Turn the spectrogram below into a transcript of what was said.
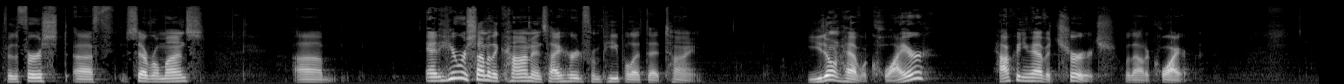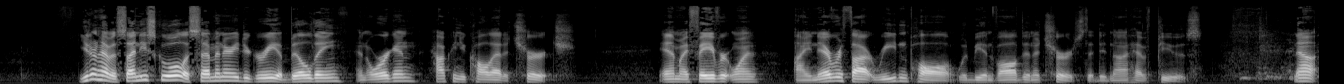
for the first uh, f- several months. Um, and here were some of the comments I heard from people at that time. You don't have a choir? How can you have a church without a choir? You don't have a Sunday school, a seminary degree, a building, an organ. How can you call that a church? And my favorite one I never thought Reed and Paul would be involved in a church that did not have pews. Now,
